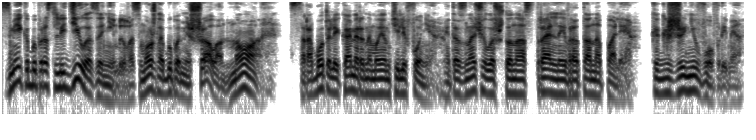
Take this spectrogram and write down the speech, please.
Змейка бы проследила за ним и, возможно, бы помешала, но... Сработали камеры на моем телефоне. Это значило, что на астральные врата напали. Как же не вовремя.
